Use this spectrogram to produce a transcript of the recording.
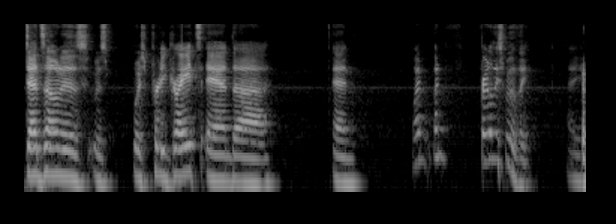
Dead Zone is was was pretty great and uh, and went went fairly smoothly.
